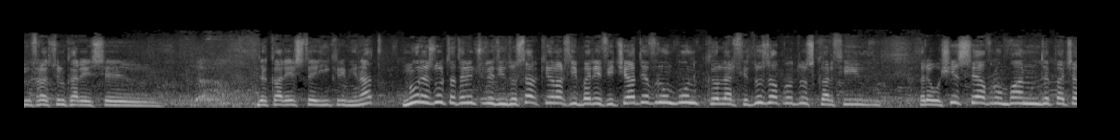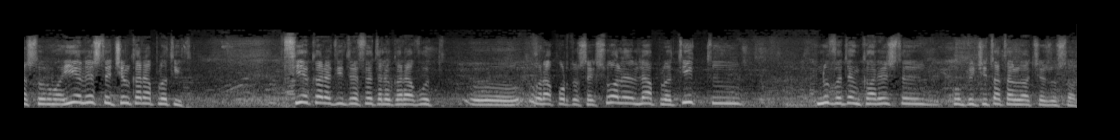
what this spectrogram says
infracțiuni care se, de care este incriminat. Nu rezultă de niciunul din dosar că el ar fi beneficiat de vreun bun, că l-ar fi dus la produs, că ar fi reușit să ia vreun ban de pe această urmă. El este cel care a plătit. Fiecare dintre fetele care a avut uh, raporturi sexuale le-a plătit. Uh, nu vedem care este complicitatea la acest dosar.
